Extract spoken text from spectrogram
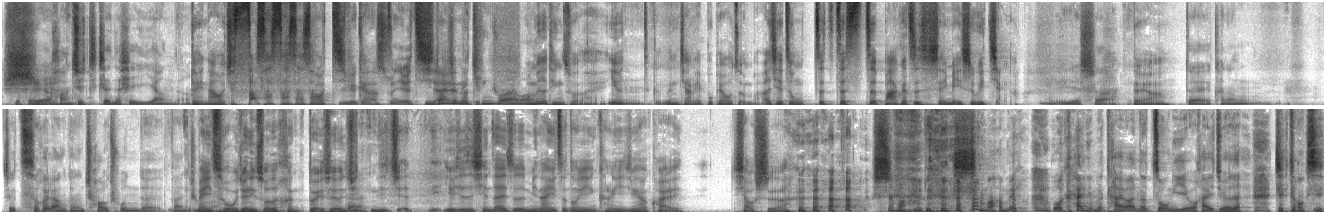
就是好像就真的是一样的。对，然后我就撒撒撒撒撒，我鸡皮疙瘩瞬间起来。你当时没听出来吗？我没有听出来，因为跟你讲的也不标准吧。而且这种这这这八个字，谁没事会讲啊？也是啊。对啊，对，可能就词汇量可能超出你的范畴。没错，我觉得你说的很对，所以你就你这，尤其是现在，就是闽南语这东西，可能已经要快。消失了，是吗？是吗？没有，我看你们台湾的综艺，我还觉得这东西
